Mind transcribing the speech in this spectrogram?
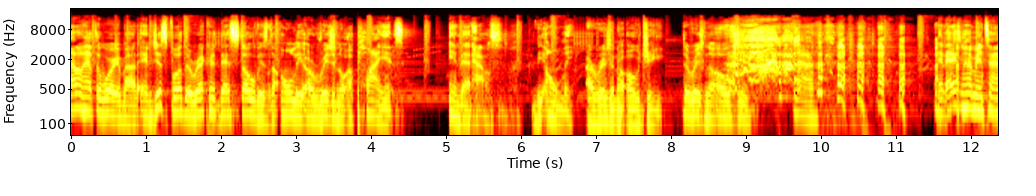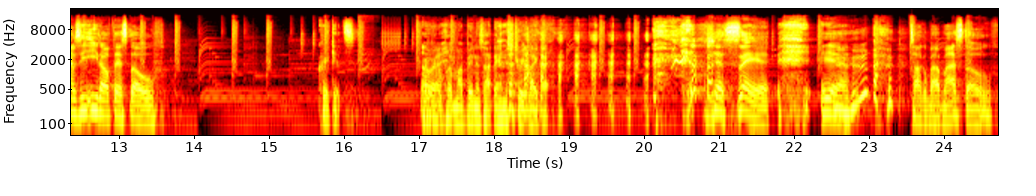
i don't have to worry about it. And just for the record that stove is the only original appliance in that house the only original OG. the original OG. now, and ask him how many times he eat off that stove. Crickets. I'm gonna right. put my business out there in the street like that. Just saying. Yeah. Mm-hmm. Talk about my stove.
